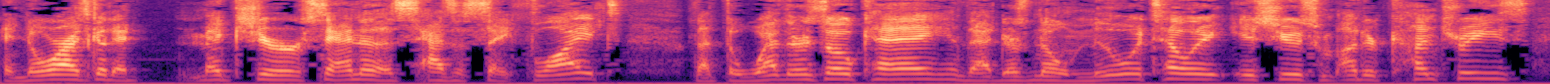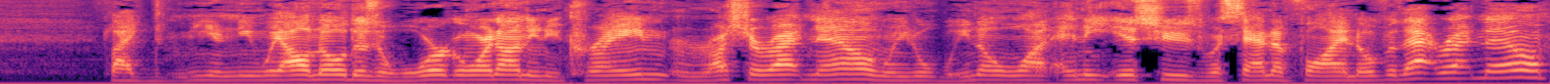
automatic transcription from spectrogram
And NORAD's going to make sure Santa has a safe flight, that the weather's okay, that there's no military issues from other countries. Like we all know, there's a war going on in Ukraine and Russia right now, and we don't, we don't want any issues with Santa flying over that right now.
